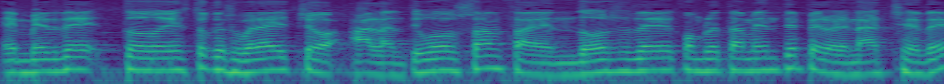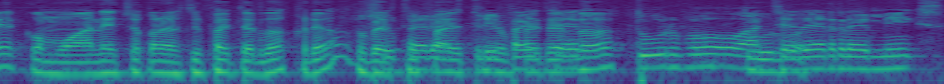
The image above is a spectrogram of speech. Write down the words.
en vez de todo esto que se hubiera hecho a la antigua usanza en 2D completamente, pero en HD, como han hecho con el Street Fighter 2, creo. Super Street Fighter- Street Fighter, 2, Turbo, Turbo. HD Remix.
